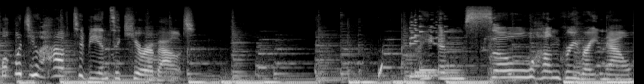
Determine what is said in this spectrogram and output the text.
What would you have to be insecure about? I am so hungry right now.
